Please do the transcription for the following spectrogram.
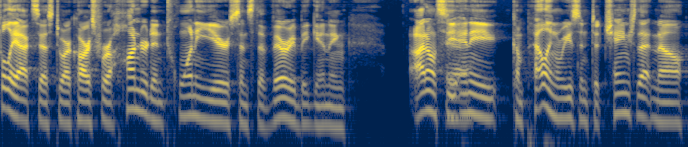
fully access to our cars for 120 years since the very beginning. I don't see yeah. any compelling reason to change that now.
